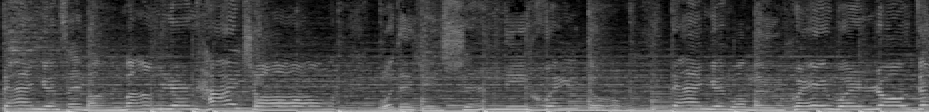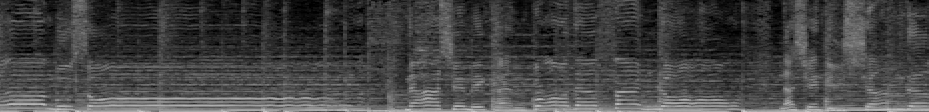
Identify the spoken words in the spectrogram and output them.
但愿在茫茫人海中，我的眼神你会懂。但愿我们会温柔的。目送那些没看过的繁荣，那些理想的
